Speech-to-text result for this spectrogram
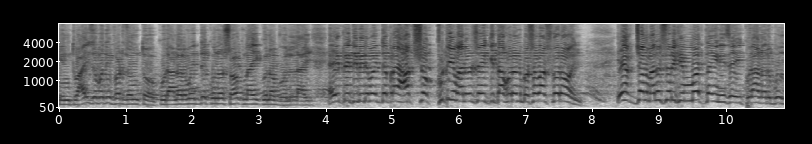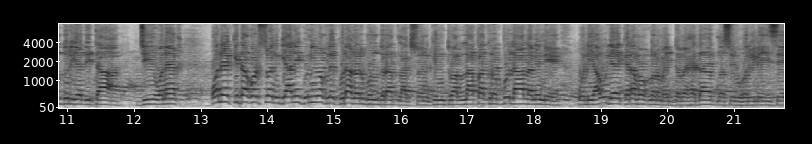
কিন্তু আইজ অবধি পর্যন্ত কোরআনের মধ্যে কোনো শখ নাই, কোনো ভুল নাই। এই পৃথিবীর মধ্যে প্রায় আটশো কোটি মানুষ এই কিতাব বসবাস করেন। একজন মানুষের হিম্মত নাই নিজে এই কোরআনের ভুল দরিয়া দিতা। জি, অনেক অনেক কিতা করছেন, জ্ঞানী গুণী হকলে কোরআনের ভুল দরাত লাগছেন। কিন্তু আল্লাহ পাক রব্বুল আলামিনে ওলিয়া উলিয়া কেরাম হকলের মাধ্যমে হেদায়ত নসিব করি লইছে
